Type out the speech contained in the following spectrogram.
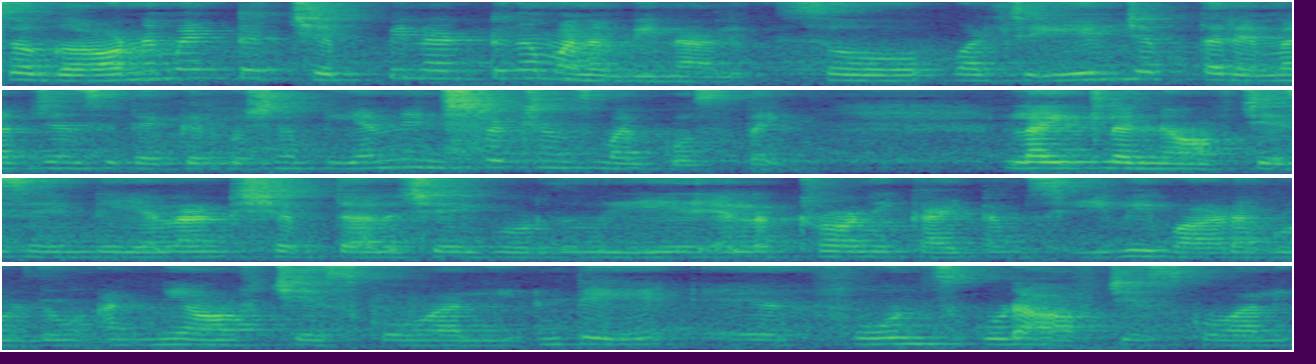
సో గవర్నమెంట్ చెప్పినట్టుగా మనం వినాలి. సో వాళ్ళు ఏం చెప్తారు? ఎమర్జెన్సీ దగ్గరికి వచ్చినప్పుడు ఇవన్నీ ఇన్స్ట్రక్షన్స్ మనకు వస్తాయి లైట్లన్నీ ఆఫ్ చేసేయండి ఎలాంటి శబ్దాలు చేయకూడదు ఏ ఎలక్ట్రానిక్ ఐటమ్స్ ఏవి వాడకూడదు అన్నీ ఆఫ్ చేసుకోవాలి. అంటే ఫోన్స్ కూడా ఆఫ్ చేసుకోవాలి.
